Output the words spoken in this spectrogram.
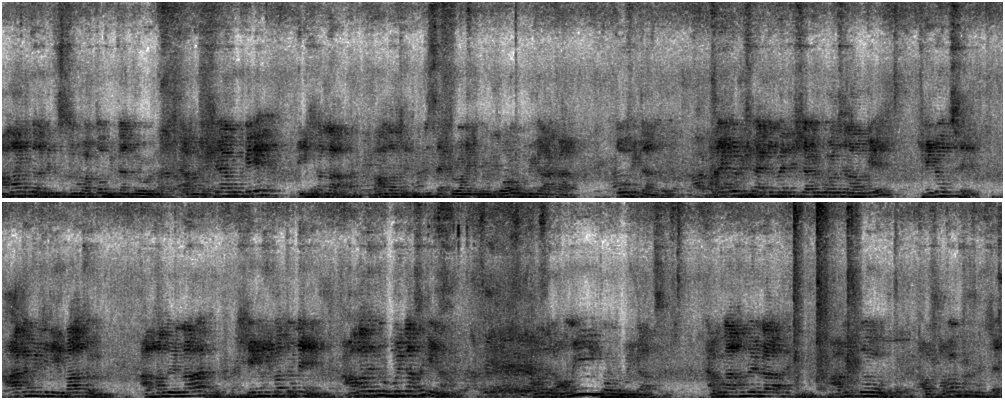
আমার তার বিজনেসম্যান হওয়ার তৌফিক দান করুন। এবং সে আমাকে ইনশাল্লাহ বাংলাদেশের বিজনেস সেক্টর অনেক বড় ভূমিকা রাখার তৌফিক দান করুন। আরেকটা বিষয় একজন ভাই দৃষ্টি করেছেন আমাকে, সেটা হচ্ছে আগামী যে নির্বাচন, আলহামদুলিল্লাহ, সেই নির্বাচনে আমাদের কোনো ভূমিকা আছে কিনা? আমাদের অনেক বড় ভূমিকা আছে এবং আলহামদুলিল্লাহ, আমি তো সবাই করছেন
